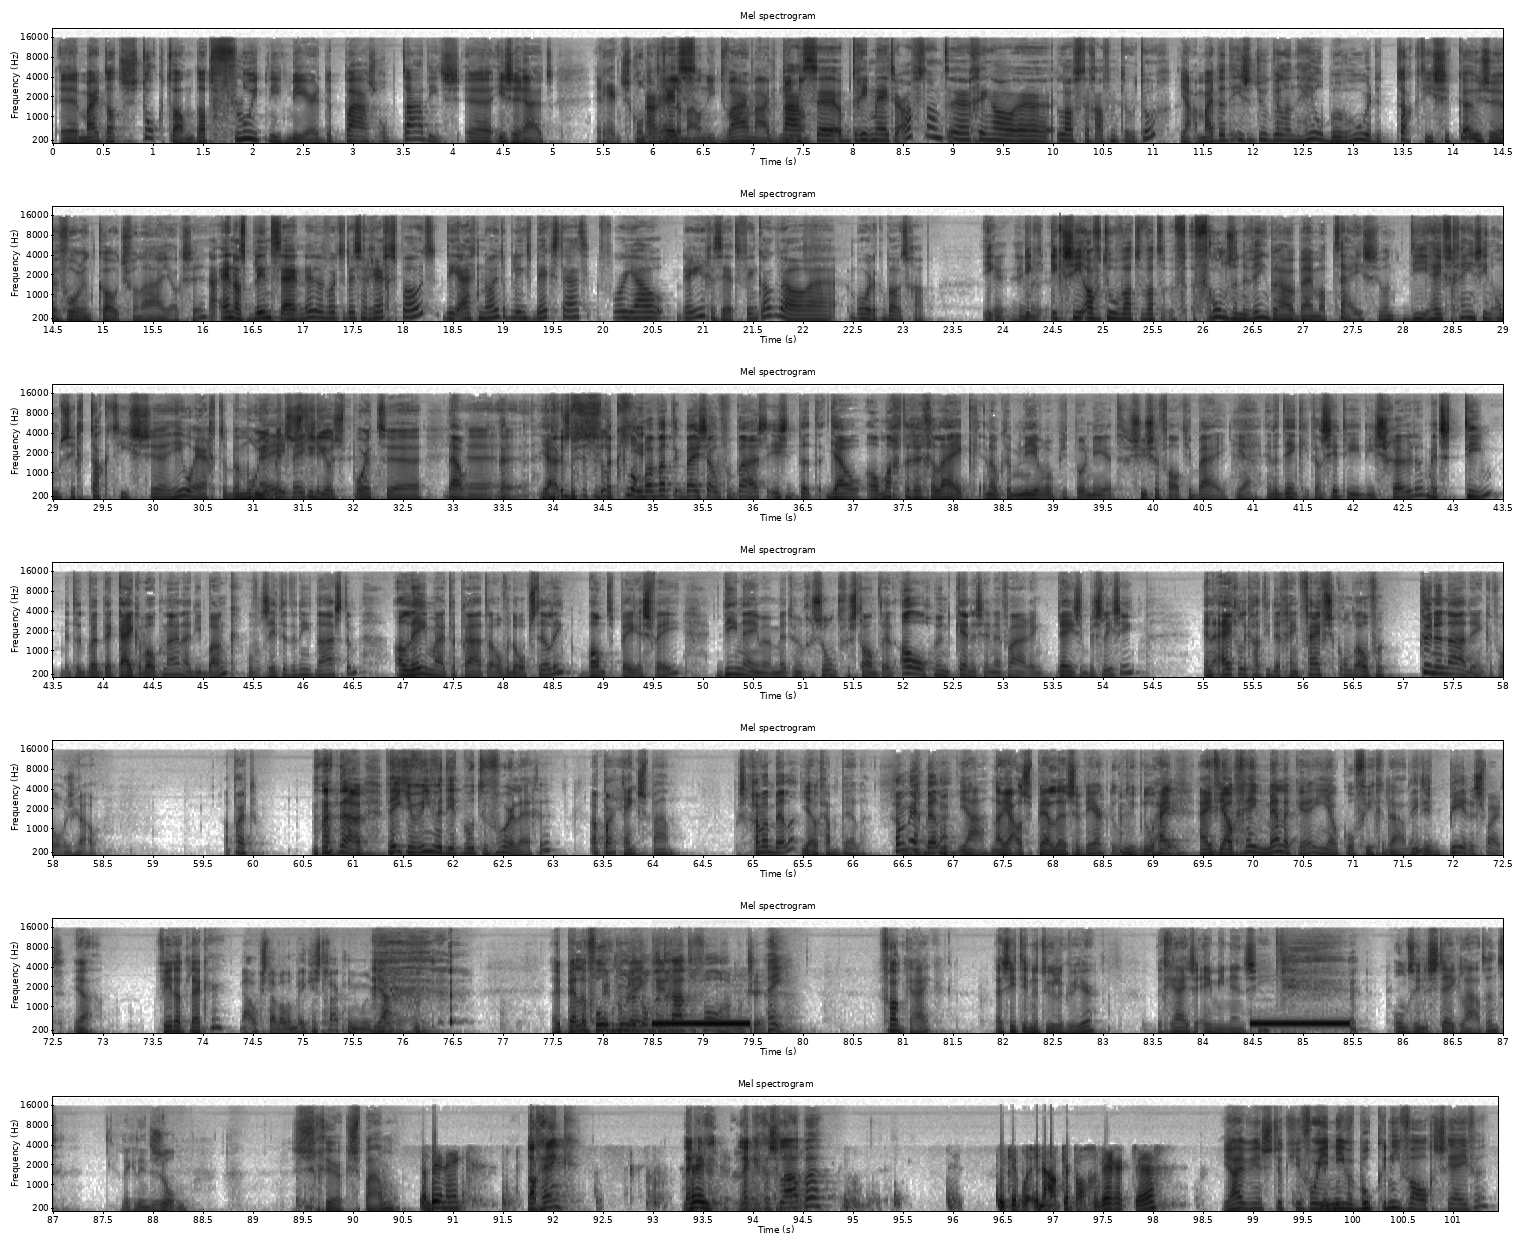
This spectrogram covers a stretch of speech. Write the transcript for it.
Eh, maar dat stokt dan, dat vloeit niet meer. De paas op Tadic eh, is eruit. Rens kon Nou, het Rens- helemaal niet waarmaken. Een paas eh, op drie meter afstand eh, ging al eh, lastig af en toe, toch? Ja, maar dat is natuurlijk wel een heel beroerde tactische keuze voor een coach van Ajax. Hè? Nou, en als blind zijnde, dat wordt er dus een rechtspoot... die eigenlijk nooit op linksback staat, voor jou erin gezet. Vind ik ook wel een behoorlijke boodschap. Ik, ik, ik zie af en toe wat, wat fronsende wenkbrauwen bij Matthijs. Want die heeft geen zin om zich tactisch eh, heel erg te bemoeien Nee, met studiosport. eh Nou, eh, dat- juist, dat klopt. Maar wat ik mij zo verbaast is dat jouw almachtige gelijk... en ook de manier waarop je het poneert, Suze valt je bij... Ja. En dan denk ik, dan zit die, die Schreuder met zijn team. Met de, waar- daar kijken we ook naar, naar die bank. Hoeveel zitten er niet naast hem? Alleen maar te praten over de opstelling. Want PSV, die nemen met hun gezond verstand en al hun kennis en ervaring deze beslissing. En eigenlijk had hij er geen vijf seconden over kunnen nadenken volgens jou. Apart. nou, weet je wie we dit moeten voorleggen? Apart. Henk Spaan. Gaan we bellen? Ja, we gaan bellen. Gaan we hem echt bellen? Ja, nou ja, als Pelle zijn werk doet. Ik bedoel, hij, hij heeft jou geen melk hè, in jouw koffie gedaan. Hè? Nee, het is berenzwart. Ja. Vind je dat lekker? Nou, ik sta wel een beetje strak nu, moet ik Ja. zeggen. Hey Pelle, Het is volgende moeilijk week... om de eh, draad te volgen, moet ik zeggen. hey, Frankrijk. Daar zit hij natuurlijk weer. De grijze eminentie. Ons in de steek latend. Lekker in de zon. Schurk Spaan. Daar ben ik. Dag Henk. Lekker, lekker geslapen? Ik heb, nou, ik heb al gewerkt, hè? Ja, heb je een stukje voor je nieuwe boek Knieval geschreven?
